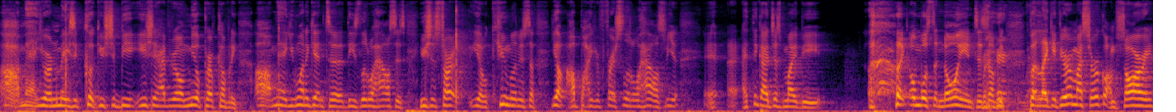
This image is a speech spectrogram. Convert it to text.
Oh man, you're an amazing cook. You should be. You should have your own meal prep company. Oh man, you want to get into these little houses. You should start you know accumulating stuff. Yo, I'll buy your first little house. I- think I just might be. like almost annoying to some people, but like if you're in my circle, I'm sorry.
